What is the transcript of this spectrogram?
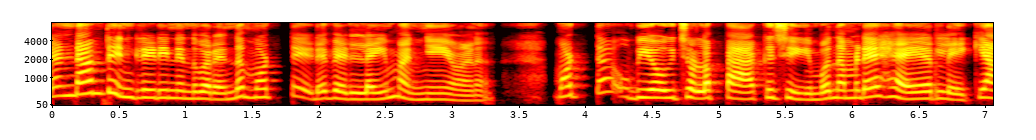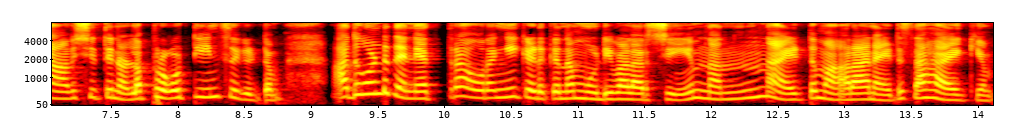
രണ്ടാമത്തെ ഇൻഗ്രീഡിയന്റ് എന്ന് പറയുന്നത് മുട്ടയുടെ വെള്ളയും മഞ്ഞയുമാണ്. മുട്ട ഉപയോഗിച്ചുള്ള പാക്ക് ചെയ്യുമ്പോൾ നമ്മുടെ ഹെയറിലേക്ക് ആവശ്യത്തിനുള്ള പ്രോട്ടീൻസ് കിട്ടും. അതുകൊണ്ട് തന്നെ എത്ര ഉറങ്ങിക്കിടക്കുന്ന മുടി വളർച്ചയും നന്നായിട്ട് മാറാനായിട്ട് സഹായിക്കും.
